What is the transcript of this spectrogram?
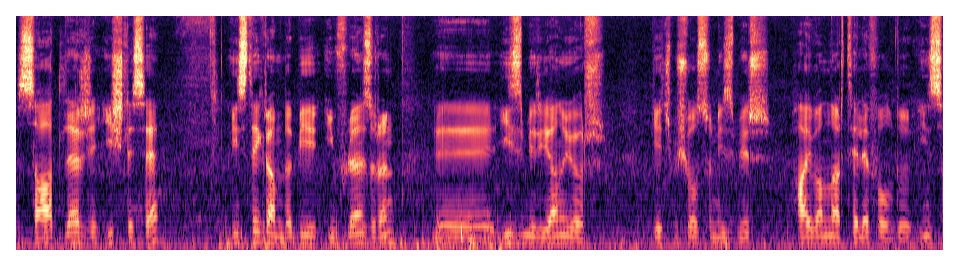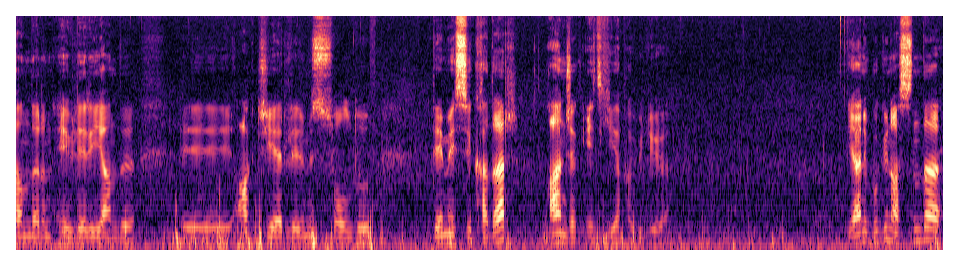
saatlerce işlese Instagram'da bir influencer'ın e, İzmir yanıyor, geçmiş olsun İzmir, hayvanlar telef oldu, insanların evleri yandı, e, akciğerlerimiz soldu demesi kadar ancak etki yapabiliyor. Yani bugün aslında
